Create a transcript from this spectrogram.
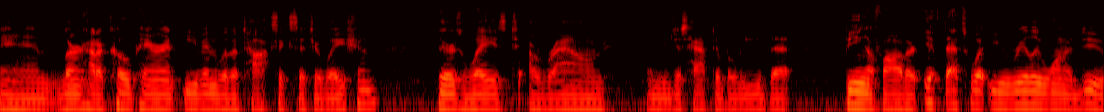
and learn how to co-parent even with a toxic situation, there's ways to around, and you just have to believe that being a father, if that's what you really want to do,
